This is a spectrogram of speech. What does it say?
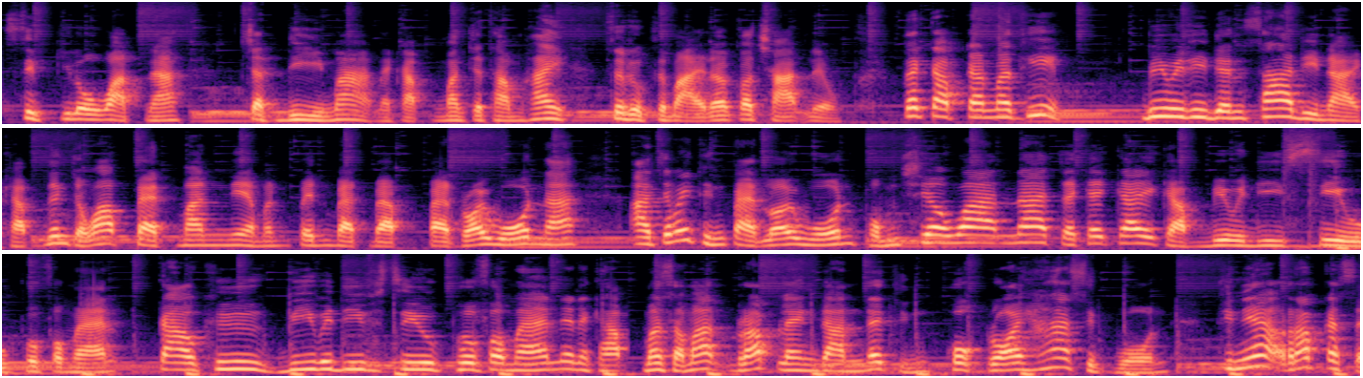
60 กิโลวัตต์นะจะดีมากนะครับ มันจะทำให้สะดวกสบายแล้วก็ชาร์จเร็ว แต่กลับกันมาที่ BYD Densa D9 ครับ เนื่องจากว่าแบตมันเนี่ยมันเป็นแบตแบบ 800 โวลต์นะ อาจจะไม่ถึง 800 โวลต์ ผมเชื่อว่าน่าจะใกล้ๆกับ BYD Seal Performance กล่าวคือ BYD Seal Performance เนี่ยนะครับ มันสามารถรับแรงดันได้ถึง 650 โวลต์ ทีเนี้ยรับกระแส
